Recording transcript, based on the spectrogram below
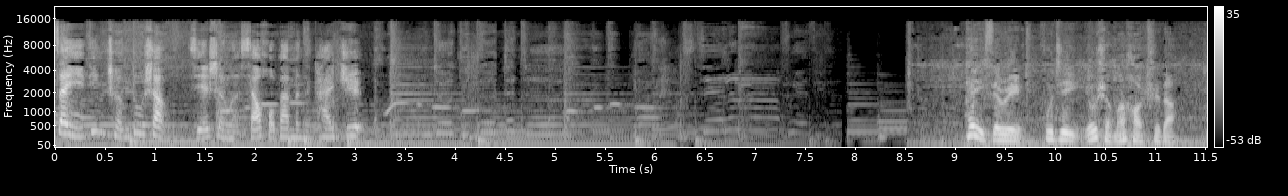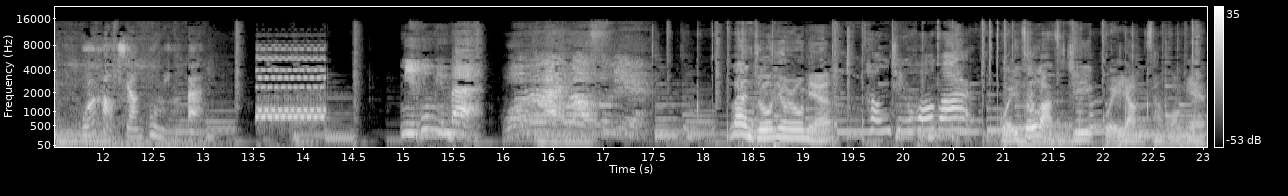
在一定程度上。节省了小伙伴们的开支。嘿，Siri，附近有什么好吃的？我好像不明白。你不明白，我们来告诉你。兰州牛肉面，重庆火锅，贵州辣子鸡，贵阳肠旺面，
